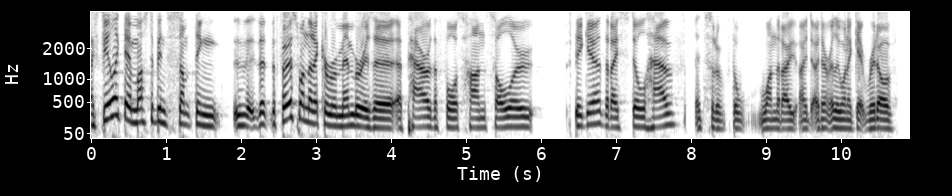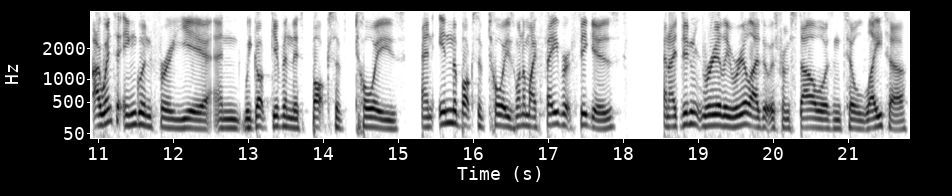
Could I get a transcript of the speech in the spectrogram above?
I feel like there must have been something. The, the, the first one that I can remember is a, a Power of the Force Han Solo figure that I still have. It's sort of the one that I, I, I don't really want to get rid of. I went to England for a year and we got given this box of toys. And in the box of toys, one of my favorite figures, and I didn't really realize it was from Star Wars until later,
